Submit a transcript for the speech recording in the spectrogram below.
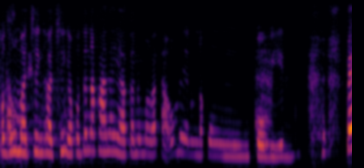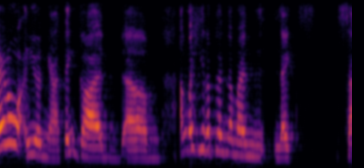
Pag humatching-hatching ako doon, nakala yata ng mga tao meron akong COVID. Pero ayun nga, thank God. Um, ang mahirap lang naman, like, sa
